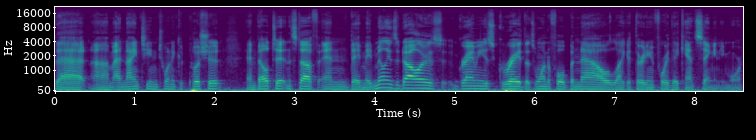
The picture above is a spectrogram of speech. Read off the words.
that um, at 19, 20 could push it and belt it and stuff, and they made millions of dollars. Grammys, great, that's wonderful. But now, like at 30 and 40, they can't sing anymore.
